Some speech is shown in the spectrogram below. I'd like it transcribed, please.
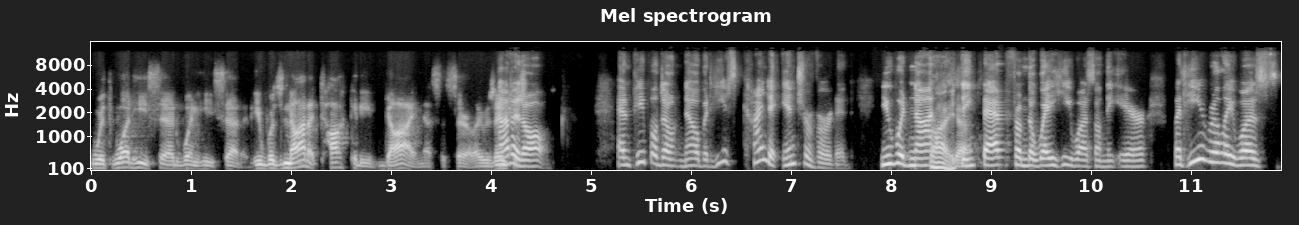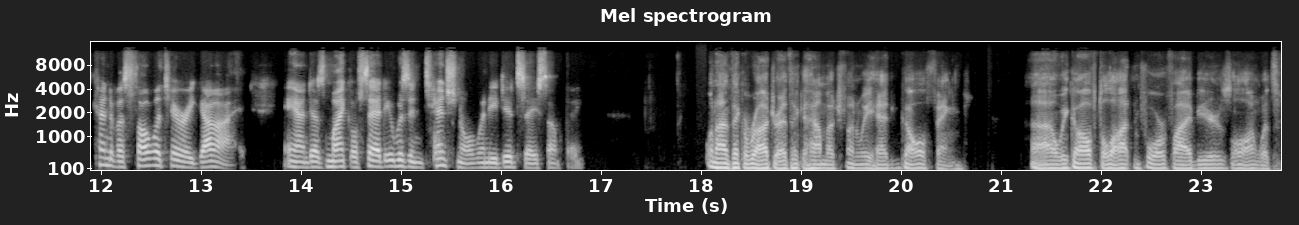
with what he said when he said it. He was not a talkative guy necessarily. He was not at all and people don't know, but he's kind of introverted. You would not right, think yeah. that from the way he was on the air, but he really was kind of a solitary guy. And as Michael said, it was intentional when he did say something. When I think of Roger, I think of how much fun we had golfing. Uh, we golfed a lot in four or five years, along with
